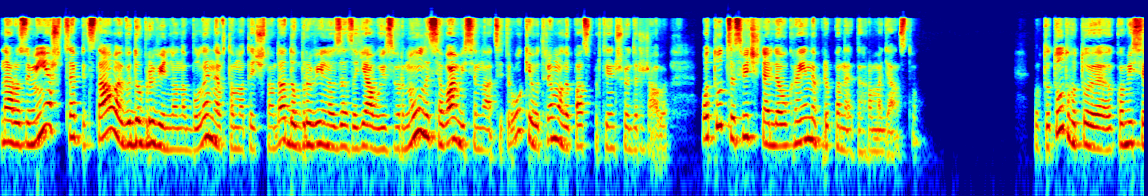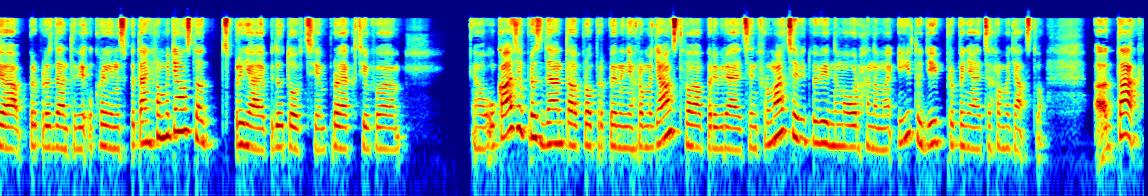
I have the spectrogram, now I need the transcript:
вона розуміє, що це підстава, і ви добровільно набули, не автоматично, да, добровільно за заявою звернулися, вам 18 років, отримали паспорт іншої держави. Отут це свідчення для України припинити громадянство. Тобто тут готує комісія при президентові України з питань громадянства, сприяє підготовці проєктів е, е, указів президента про припинення громадянства, перевіряється інформація відповідними органами, і тоді припиняється громадянство. Так,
